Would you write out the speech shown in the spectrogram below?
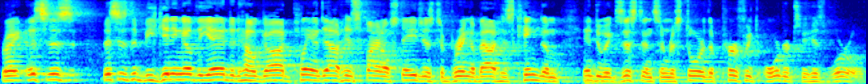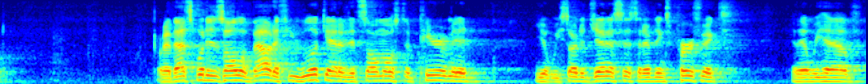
right, this is this is the beginning of the end and how God planned out his final stages to bring about his kingdom into existence and restore the perfect order to his world. All right, that's what it's all about. If you look at it, it's almost a pyramid. You know, we started Genesis and everything's perfect, and then we have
